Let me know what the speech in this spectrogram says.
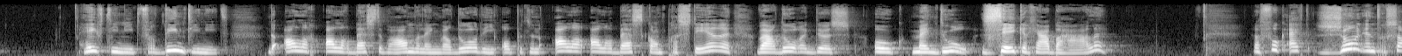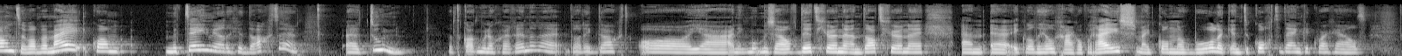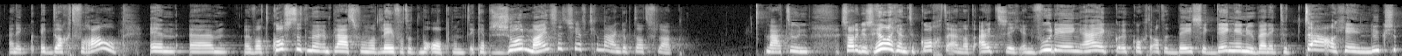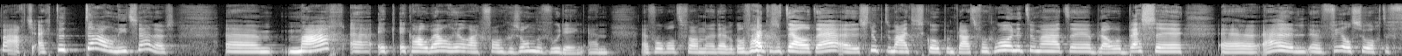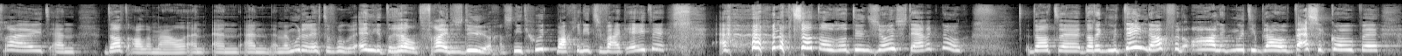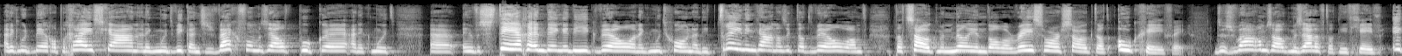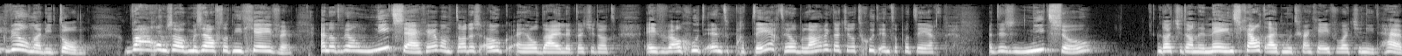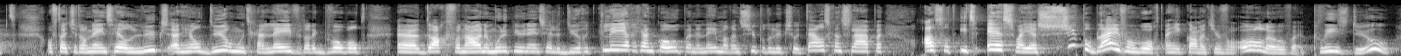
Heeft hij niet, verdient hij niet de aller, allerbeste behandeling, waardoor hij op het een aller, allerbest kan presteren, waardoor ik dus ook mijn doel zeker ga behalen? Dat vond ik echt zo'n interessante, want bij mij kwam meteen weer de gedachte uh, toen. Dat kan ik me nog herinneren. Dat ik dacht, oh ja, en ik moet mezelf dit gunnen en dat gunnen. En uh, ik wilde heel graag op reis, maar ik kon nog behoorlijk in tekorten denken qua geld. En ik, ik dacht vooral in um, wat kost het me in plaats van wat levert het me op. Want ik heb zo'n mindset shift gemaakt op dat vlak. Maar toen zat ik dus heel erg in tekorten en dat uitte zich in voeding. Hè. Ik, ik, kocht altijd basic dingen. Nu ben ik totaal geen luxe paardje. Echt totaal niet zelfs. Um, maar uh, ik, ik hou wel heel erg van gezonde voeding. En bijvoorbeeld van, uh, dat heb ik al vaker verteld, hè, snoeptomaatjes kopen in plaats van gewone tomaten, blauwe bessen, veel soorten fruit en dat allemaal. En, en, en, en, mijn moeder heeft er vroeger ingedrild, fruit is duur, dat is niet goed, mag je niet zo vaak eten. En dat zat al toen zo sterk nog dat, uh, dat ik meteen dacht van, oh, ik moet die blauwe bessen kopen. En ik moet meer op reis gaan. En ik moet weekendjes weg voor mezelf boeken. En ik moet uh, investeren in dingen die ik wil. En ik moet gewoon naar die training gaan als ik dat wil. Want dat zou ik mijn million dollar racehorse, zou ik dat ook geven. Dus waarom zou ik mezelf dat niet geven? Ik wil naar die ton. Waarom zou ik mezelf dat niet geven? En dat wil niet zeggen, want dat is ook heel duidelijk dat je dat even wel goed interpreteert. Heel belangrijk dat je dat goed interpreteert. Het is niet zo dat je dan ineens geld uit moet gaan geven wat je niet hebt. Of dat je dan ineens heel luxe en heel duur moet gaan leven. Dat ik bijvoorbeeld uh, dacht van nou, dan moet ik nu ineens hele dure kleren gaan kopen en alleen maar in super deluxe hotels gaan slapen. Als dat iets is waar je super blij van wordt en je kan het je veroorloven, please do.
